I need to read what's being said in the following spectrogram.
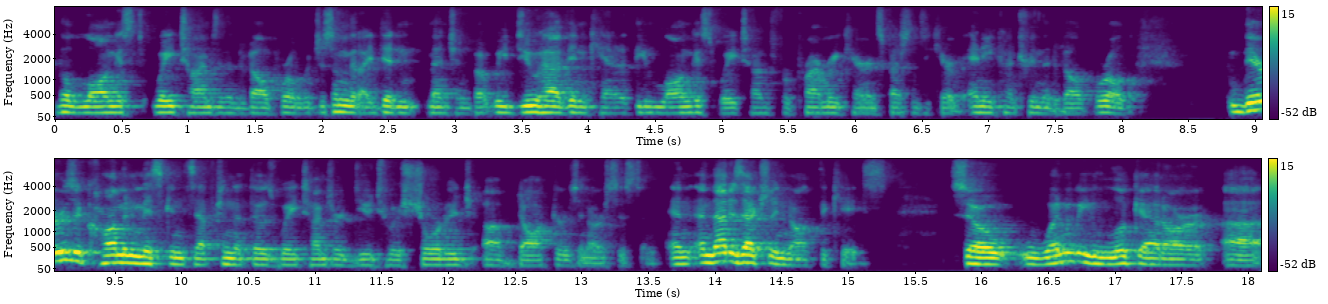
the longest wait times in the developed world, which is something that I didn't mention, but we do have in Canada the longest wait times for primary care and specialty care of any country in the developed world there is a common misconception that those wait times are due to a shortage of doctors in our system. And, and that is actually not the case. So when we look at our uh,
